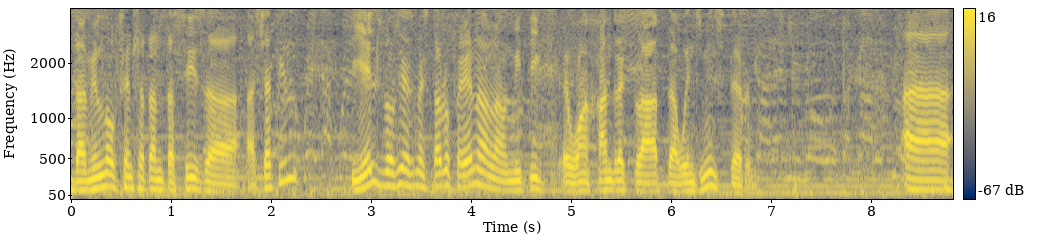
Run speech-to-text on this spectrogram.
de 1976 a, a Sheffield, i ells dos dies més tard ho feien en el mític 100 Club de Westminster. Uh,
